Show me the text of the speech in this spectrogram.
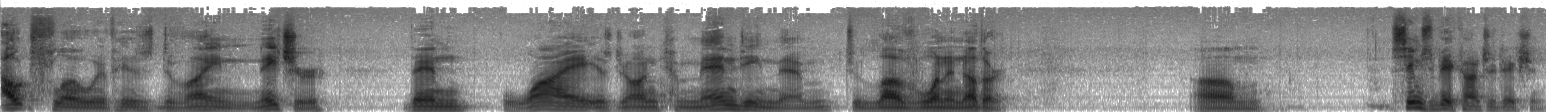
outflow of his divine nature, then why is John commanding them to love one another? Um, seems to be a contradiction.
